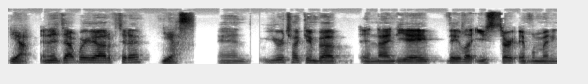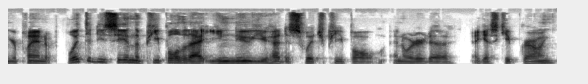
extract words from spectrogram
Yeah. And is that where you're out of today? Yes. And you were talking about in 98, they let you start implementing your plan. What did you see in the people that you knew you had to switch people in order to, I guess, keep growing?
